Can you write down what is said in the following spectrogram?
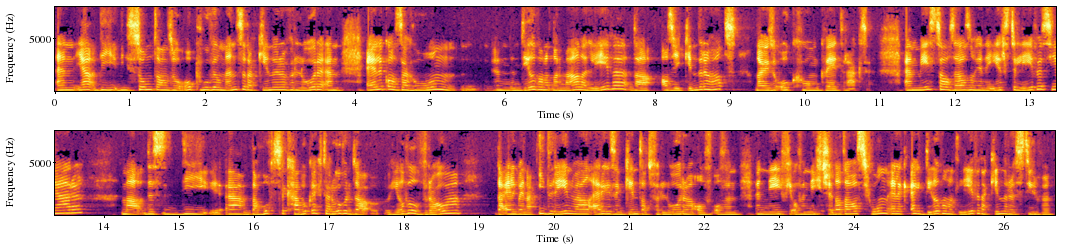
En ja, die, die somt dan zo op hoeveel mensen dat kinderen verloren. En eigenlijk was dat gewoon een, een deel van het normale leven, dat als je kinderen had, dat je ze ook gewoon kwijtraakte. En meestal zelfs nog in de eerste levensjaren. Maar dus die, ja, dat hoofdstuk gaat ook echt daarover dat heel veel vrouwen dat eigenlijk bijna iedereen wel ergens een kind had verloren, of, of een, een neefje of een nichtje. Dat, dat was gewoon eigenlijk echt deel van het leven, dat kinderen stierven.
